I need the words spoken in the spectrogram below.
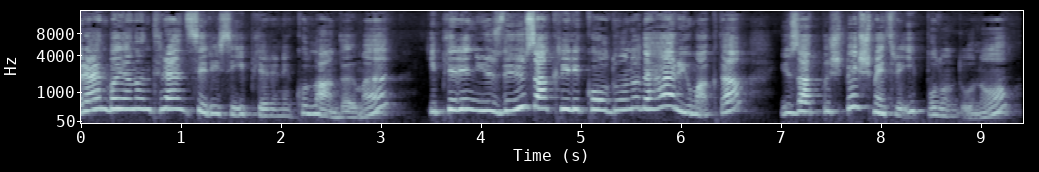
Ören Bayan'ın Trend serisi iplerini kullandığımı, iplerin %100 akrilik olduğunu ve her yumakta 165 metre ip bulunduğunu,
